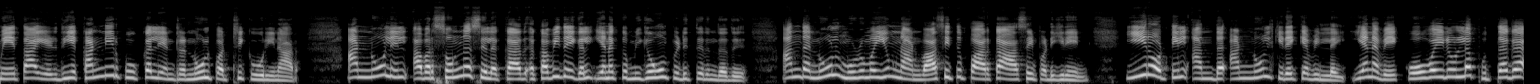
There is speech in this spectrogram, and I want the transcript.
மேத்தா எழுதிய கண்ணீர் பூக்கள் என்ற நூல் பற்றி கூறினார். அந்நூலில் அவர் சொன்ன சில க கவிதைகள் எனக்கு மிகவும் பிடித்திருந்தது. அந்த நூல் முழுமையும் நான் வாசித்து பார்க்க ஆசைப்படுகிறேன். ஈரோட்டில் அந்த அந்நூல் கிடைக்கவில்லை. எனவே கோவையிலுள்ள புத்தக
